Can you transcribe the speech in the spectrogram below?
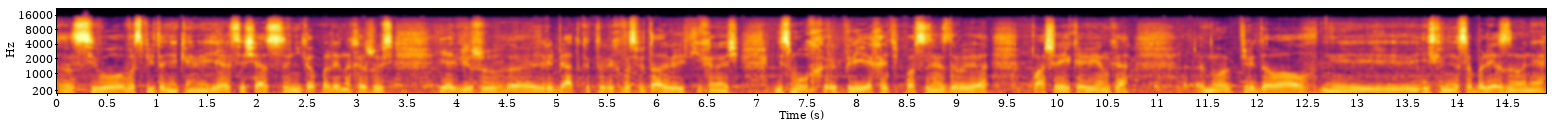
э, с его воспитанниками. Я сейчас в Никополе нахожусь, я вижу э, ребят, которых воспитал Григорий Тихонович. Не смог приехать по состоянию здоровья Паша Яковенко, но передавал э, искреннее соболезнования,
